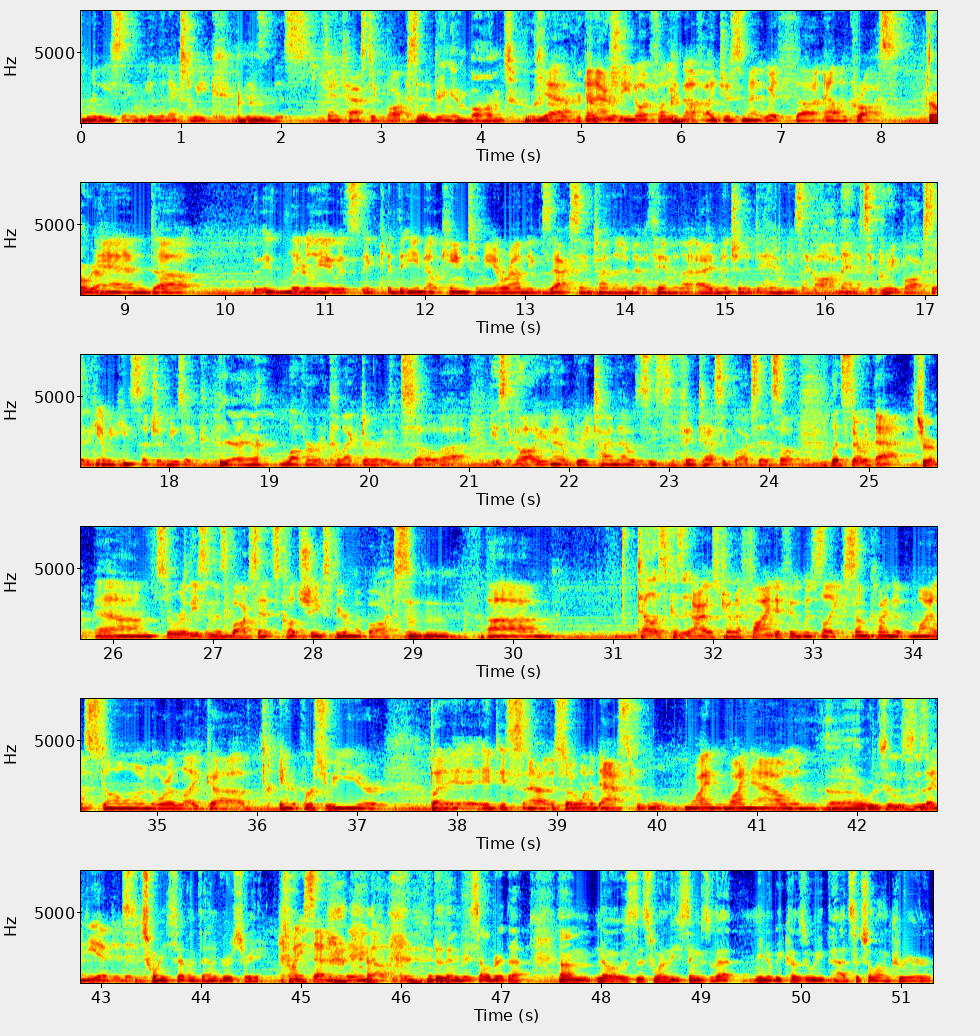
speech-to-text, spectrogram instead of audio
releasing in the next week this, this fantastic box set. we're being embalmed. Yeah, and actually, you know what? Funny enough, I just met with uh, Alan Cross. Oh, yeah. And uh, it, literally, it was it, the email came to me around the exact same time that I met with him, and I, I had mentioned it to him, and he's like, "Oh man, it's a great box set." He, I mean, he's such a music yeah, yeah. lover, a collector, and so uh, he's like, "Oh, you're gonna have a great time." That was it's a fantastic box set. So let's start with that. Sure. Um, so we're releasing this box set. It's called Shakespeare in My Box. Mm-hmm. Um, tell us, because I was trying to find if it was like some kind of milestone or like uh, anniversary year, but it, it's uh, so I wanted to ask why why now and Uh, what is it? who, whose the- idea did it? It's the 27th anniversary. Twenty seven. There you go. Does anybody celebrate that? Um, no, it was just one of these things that you know because we've had such a long career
